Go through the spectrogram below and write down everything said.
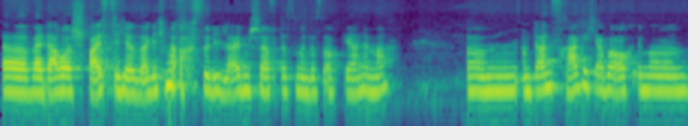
äh, weil daraus speist sich ja, sage ich mal, auch so die Leidenschaft, dass man das auch gerne macht. Ähm, und dann frage ich aber auch immer,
